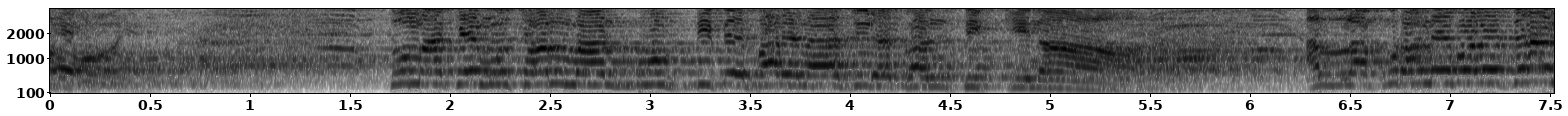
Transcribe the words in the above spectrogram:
নয় তোমাকে মুসলমান বুক দিতে পারে না জুড়ে কন্টিক কিনা? আল্লাহ কোরআনে বলেছেন,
